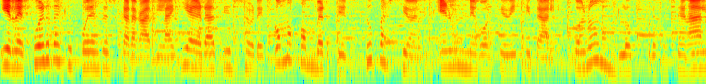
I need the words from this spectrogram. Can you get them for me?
Y recuerda que puedes descargar la guía gratis sobre cómo convertir tu pasión en un negocio digital con un blog profesional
